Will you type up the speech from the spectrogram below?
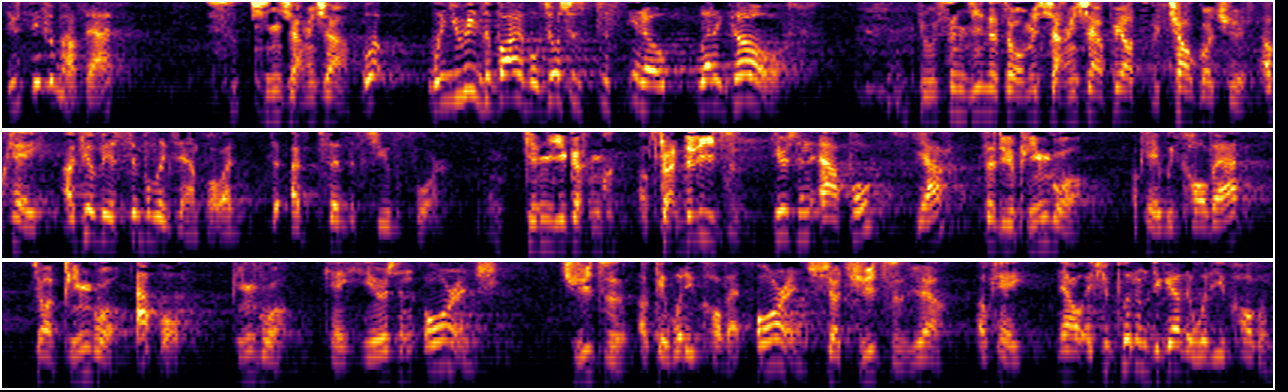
Do you think about that? 是请想一下， Well, when you read the Bible, don't just just you know let it go. 读圣经的时候，我们想一下，不要只跳过去。 Okay, I'll give you a simple example. I, I've said this to you before. 给你一个很短的例子， Here's an apple. Yeah. 这里有苹果， Okay, we call that 叫苹果， apple. 苹果； Okay, here's an orange. 橘子 Okay, what do you call that? Orange. 叫橘子一样， Okay, now if you put them together, what do you call them?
